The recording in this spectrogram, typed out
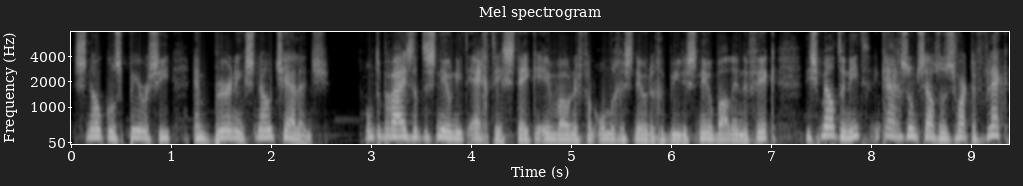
Snow Conspiracy en Burning Snow Challenge. Om te bewijzen dat de sneeuw niet echt is, steken inwoners van ondergesneeuwde gebieden sneeuwballen in de fik. Die smelten niet en krijgen soms zelfs een zwarte vlek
